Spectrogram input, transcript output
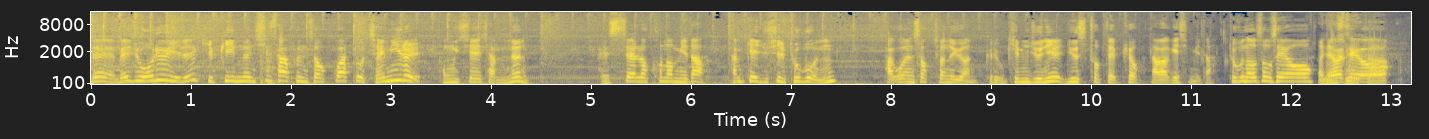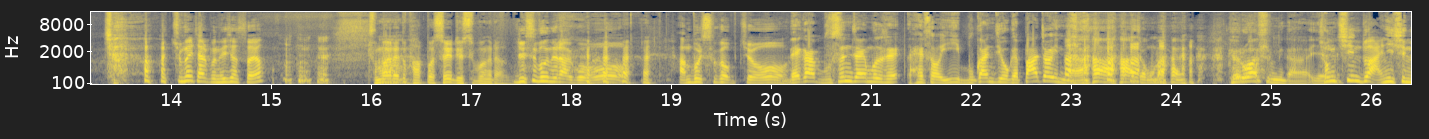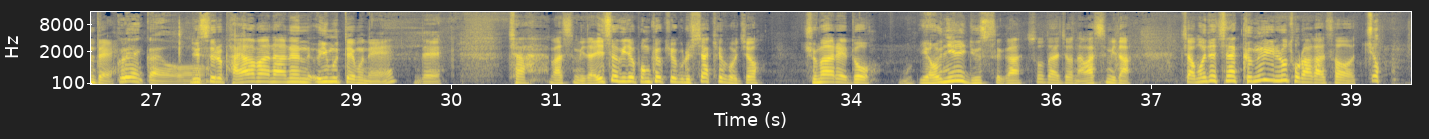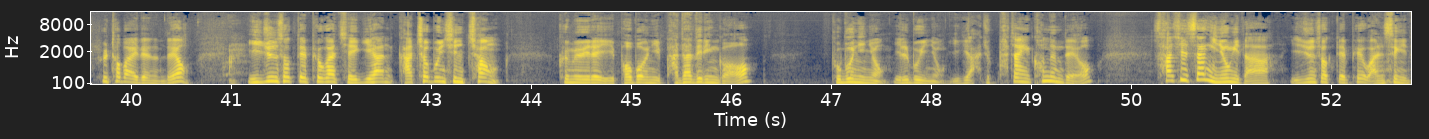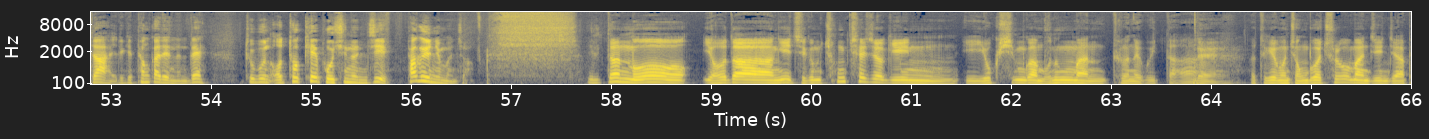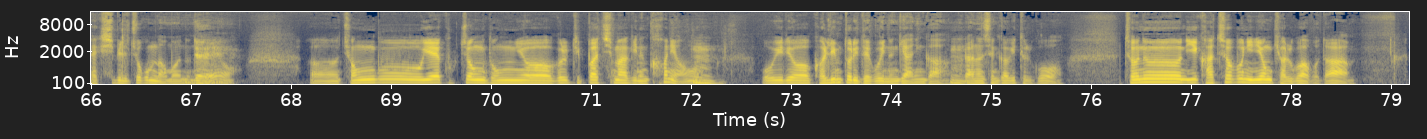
네, 매주 월요일 깊이 있는 시사 분석과 또 재미를 동시에 잡는 베스트셀러 코너입니다. 함께 해주실 두 분, 박원석 전 의원 그리고 김준일 뉴스톱 대표 나와 계십니다. 두 분 어서 오세요. 안녕하세요. 자, 주말 잘 보내셨어요? 주말에도 아, 바빴어요 뉴스 보느라고. 뉴스 보느라고 안 볼 수가 없죠. 내가 무슨 잘못을 해서 이 무간지옥에 빠져 있나 정말 괴로웠습니다. 예. 정치인도 아니신데. 그러니까요. 뉴스를 봐야만 하는 의무 때문에. 네. 자 맞습니다. 일석이조 본격적으로 시작해 보죠. 주말에도 연일 뉴스가 쏟아져 나왔습니다. 자 먼저 지난 금요일로 돌아가서 쭉 훑어봐야 되는데요. 이준석 대표가 제기한 가처분 신청 금요일에 이 법원이 받아들인 거 부분 인용, 일부 인용 이게 아주 파장이 컸는데요. 사실상 인용이다. 이준석 대표의 완승이다. 이렇게 평가됐는데 두 분 어떻게 보시는지 박 의원님 먼저. 일단 뭐 여당이 지금 총체적인 이 욕심과 무능만 드러내고 있다. 네. 어떻게 보면 정부가 출범한 지 이제 110일 조금 넘었는데요. 네. 어, 정부의 국정 동력을 뒷받침하기는커녕 음. 오히려 걸림돌이 되고 있는 게 아닌가라는 음. 생각이 들고 저는 이 가처분 인용 결과보다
